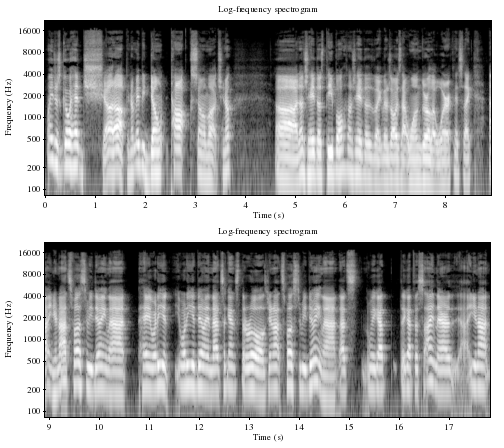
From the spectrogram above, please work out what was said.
Why don't you just go ahead and shut up? You know, maybe don't talk so much. You know. Uh, don't you hate those people? Don't you hate those? Like, there's always that one girl at work that's like, uh, "You're not supposed to be doing that." Hey, what are you what are you doing? That's against the rules. You're not supposed to be doing that. That's we got they got the sign there. Uh, you're not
